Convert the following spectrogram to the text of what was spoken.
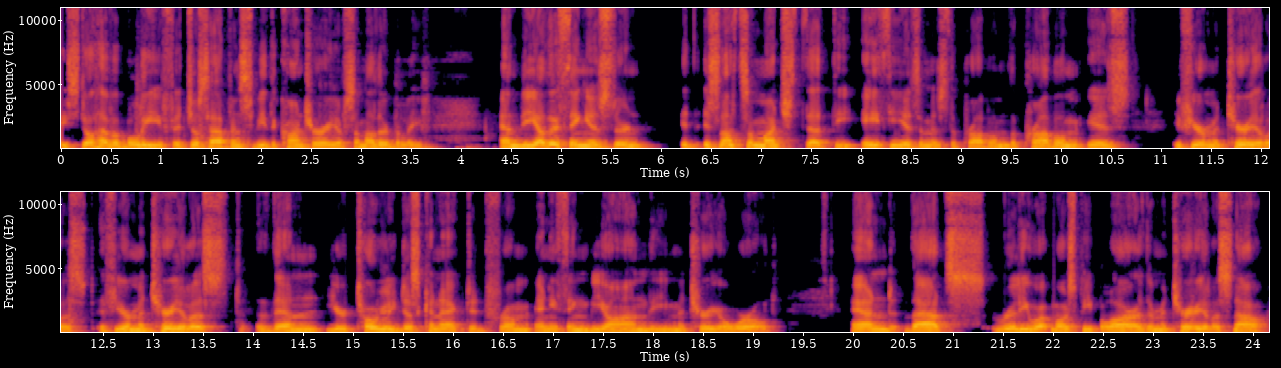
they still have a belief. It just happens to be the contrary of some other belief. And the other thing is there it, it's not so much that the atheism is the problem. The problem is if you're a materialist, if you're a materialist, then you're totally disconnected from anything beyond the material world. And that's really what most people are. They're materialists. Now,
